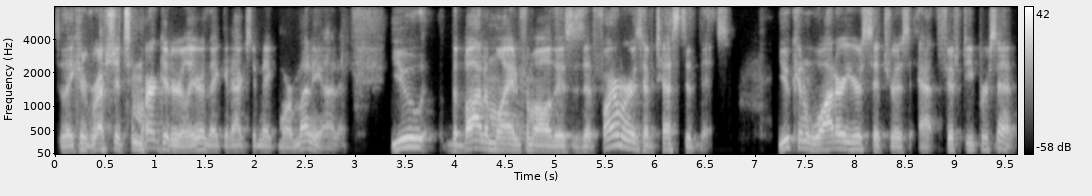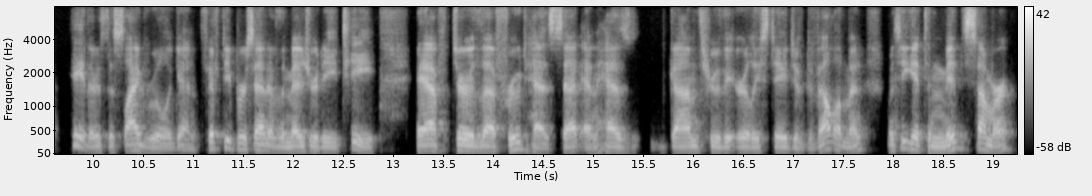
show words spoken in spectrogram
so they could rush it to market earlier. They could actually make more money on it. You, the bottom line from all this is that farmers have tested this you can water your citrus at 50%. Hey, there's the slide rule again 50% of the measured ET after the fruit has set and has gone through the early stage of development. Once you get to midsummer,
